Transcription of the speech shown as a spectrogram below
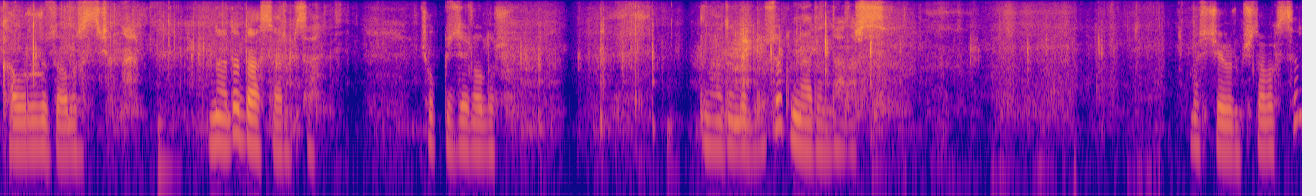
Kavururuz alırız canlarım. Bunlar da daha sarımsak. Çok güzel olur. Bunlardan da bulursak bunlardan da alırız. Baş çevirmişler baksana.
